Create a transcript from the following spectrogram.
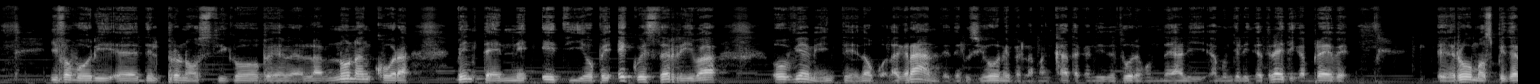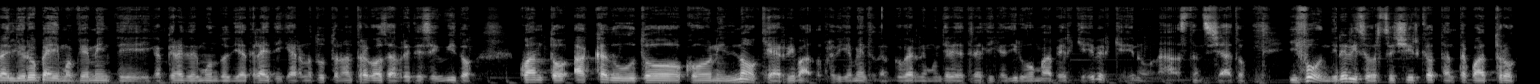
i favori eh, del pronostico per la non ancora ventenne etiope e questo arriva ovviamente dopo la grande delusione per la mancata candidatura mondiali, a mondiali di atletica a breve eh, Roma ospiterà gli europei, ma ovviamente i campionati del mondo di atletica erano tutta un'altra cosa. Avrete seguito quanto accaduto con il no che è arrivato praticamente dal governo mondiale di atletica di Roma perché? Perché non ha stanziato i fondi, le risorse, circa 84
